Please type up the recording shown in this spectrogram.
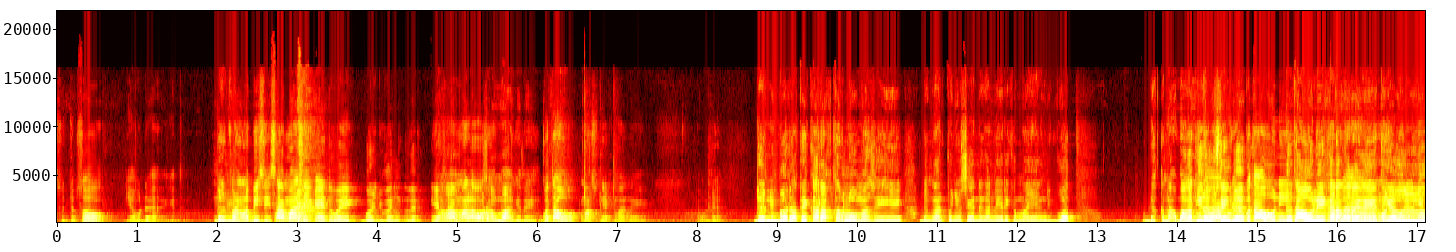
So, so ya udah gitu. Dan- kurang lebih sih sama sih kayak the way gue juga ya Ah, sama lah orang. sama gitu ya. gue tahu maksudnya ke mana gitu. Ya udah. Dan ibaratnya karakter lo masih dengan penyesuaian dengan lirik yang dibuat udah kena banget gitu Udah, maksudnya dan udah gua tahu nih. udah tahu nih karakternya Gua nih tinggal lu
